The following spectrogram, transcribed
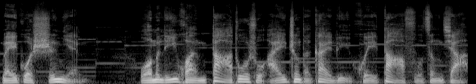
每过十年，我们罹患大多数癌症的概率会大幅增加，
